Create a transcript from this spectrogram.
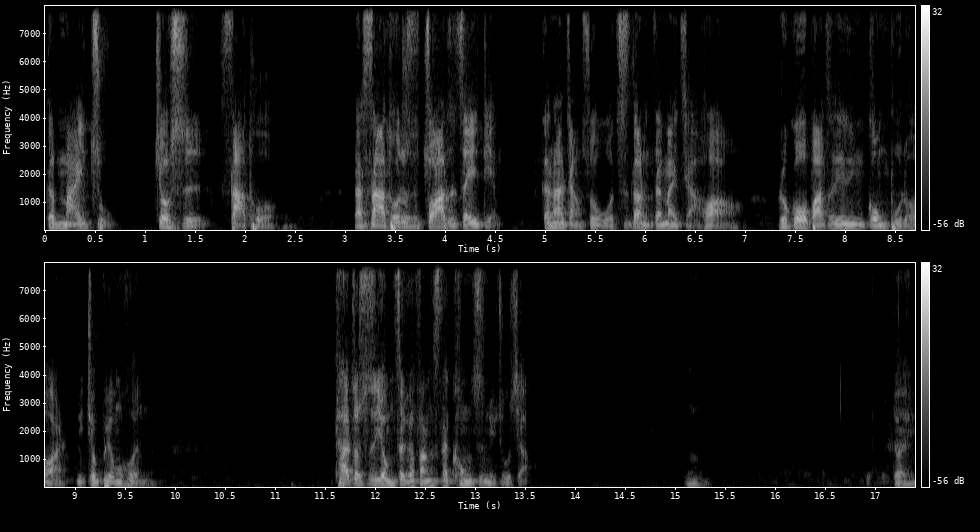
的买主就是萨托，那萨托就是抓着这一点跟他讲说：“我知道你在卖假画哦，如果我把这件事情公布的话，你就不用混了。”他就是用这个方式在控制女主角。嗯。对，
